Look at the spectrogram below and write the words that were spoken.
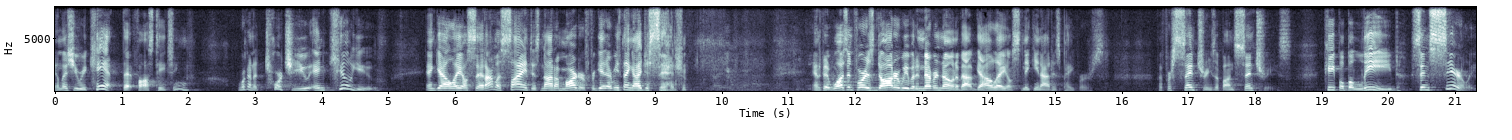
unless you recant that false teaching, we're going to torture you and kill you. And Galileo said, I'm a scientist, not a martyr. Forget everything I just said. and if it wasn't for his daughter, we would have never known about Galileo sneaking out his papers. But for centuries upon centuries, people believed sincerely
